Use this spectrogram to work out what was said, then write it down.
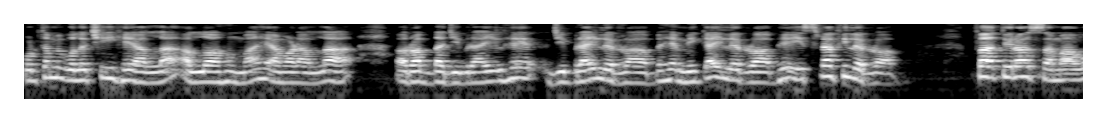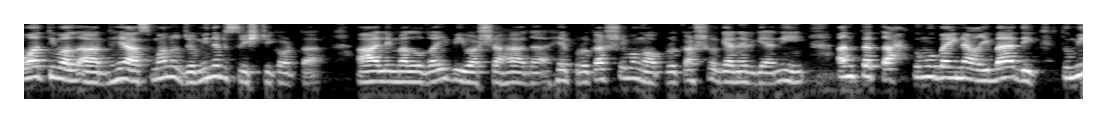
প্রথমে বলেছি, হে আল্লাহ, আল্লাহুম্মা, হে আমার আল্লাহ, রব্বা জিব্রাইল, হে জিব্রাইলের রব, হে মিকাইলের রব, হে ইসরাফিলের রব ফাতিরা সামাওয়াতি ওয়াল আর্দ হে আসমান ও জমিনের সৃষ্টিকর্তা আলিম আল গাইবি ওয়া শাহাদা, হে প্রকাশ্য এবং অপ্রকাশ্য জ্ঞানের জ্ঞানী, আন্তা তাহকুমু বাইনা ইবাদিক, তুমি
